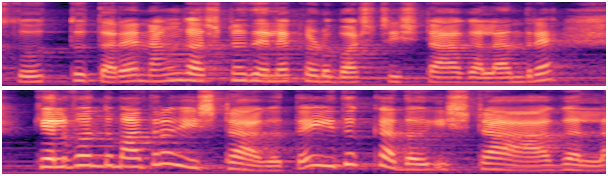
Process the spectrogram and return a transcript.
ಸುತ್ತುತ್ತಾರೆ. ನಂಗೆ ಅರ್ಶಿನದ ಎಲೆ ಕಡುಬು ಅಷ್ಟು ಇಷ್ಟ ಆಗಲ್ಲ. ಅಂದರೆ ಕೆಲವೊಂದು ಮಾತ್ರ ಇಷ್ಟ ಆಗುತ್ತೆ. ಇದಕ್ಕೆ ಅದು ಇಷ್ಟ ಆಗಲ್ಲ.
